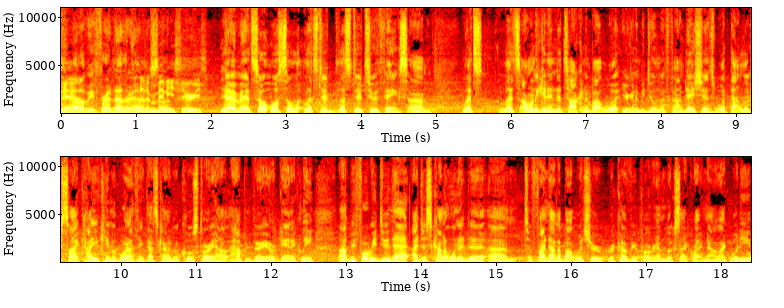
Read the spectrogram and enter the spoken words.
yeah, That'll be for another another mini series. Yeah, man. So well, so let- let's do let's do two things. Um, let's let's. I want to get into talking about what you're going to be doing with foundations, what that looks like, how you came aboard. I think that's kind of a cool story, how it happened very organically. Uh, before we do that, I just kind of wanted to um, to find out about what your recovery program looks like right now. Like, what do you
